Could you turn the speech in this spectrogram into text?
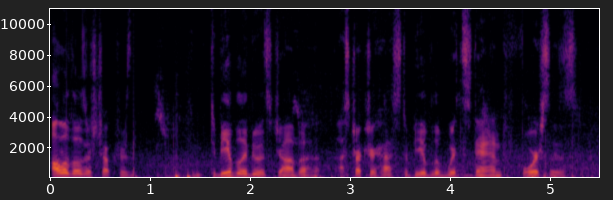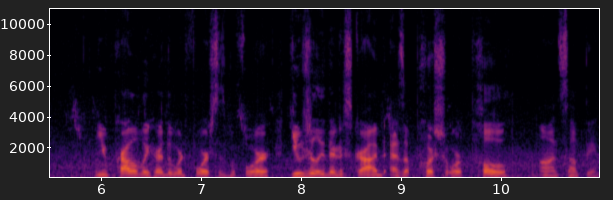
All of those are structures. To be able to do its job, a, a structure has to be able to withstand forces. You've probably heard the word forces before. Usually they're described as a push or pull on something.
